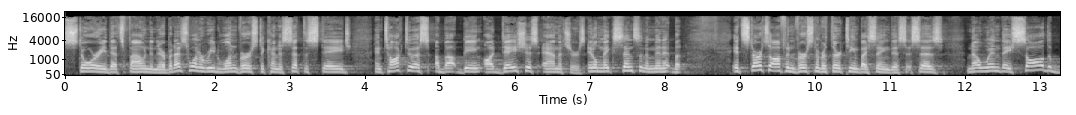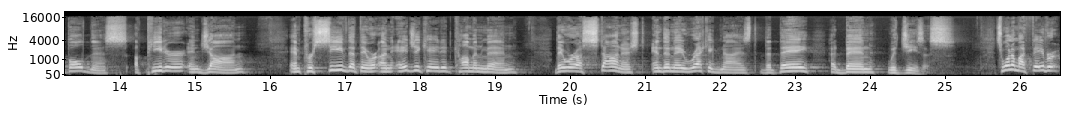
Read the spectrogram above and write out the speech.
story that's found in there, but I just want to read one verse to kind of set the stage and talk to us about being audacious amateurs. It'll make sense in a minute, but it starts off in verse number 13 by saying this It says, Now when they saw the boldness of Peter and John and perceived that they were uneducated common men, they were astonished, and then they recognized that they had been with Jesus. It's one of my favorite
